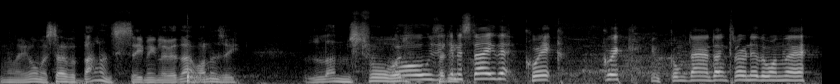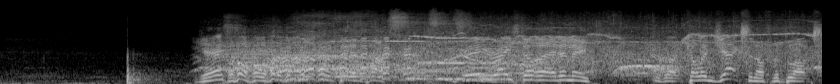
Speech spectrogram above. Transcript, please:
Well, he almost overbalanced seemingly with that one as he lunged forward. Oh, is he going to stay there? Quick, quick, come down, don't throw another one there. Yes. Oh, what a he raced up there, didn't he? It was like Colin Jackson off the blocks.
